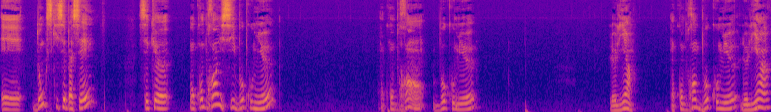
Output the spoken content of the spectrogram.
Et donc, ce qui s'est passé, c'est que on comprend ici beaucoup mieux on comprend beaucoup mieux le lien. On comprend beaucoup mieux le lien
